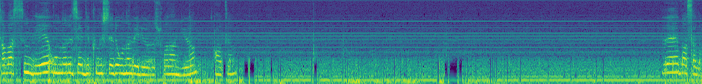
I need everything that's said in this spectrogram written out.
savaşsın diye onların sevdiği kılıçları ona veriyoruz falan diyor. Altın. Ve basalım.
